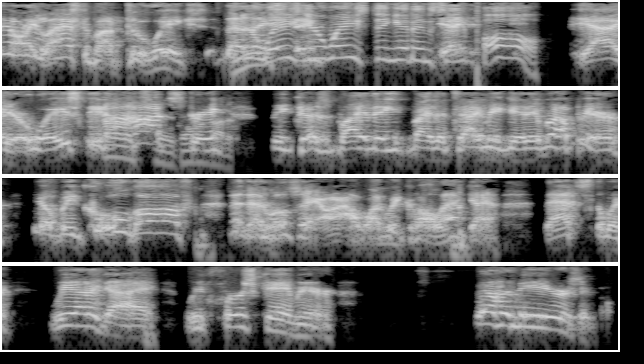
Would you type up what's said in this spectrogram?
they only last about two weeks. Then you're, wa- you're, wasting it in St. Yeah, Paul. Yeah, you're wasting a hot streak because by the by the time you get him up here, he'll be cooled off, and then we'll say, "Oh, what do we call that guy?" That's the way we had a guy. We first came here seventy years ago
